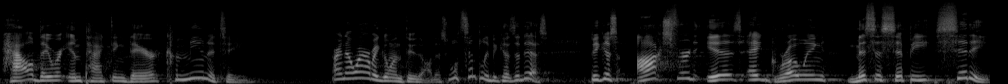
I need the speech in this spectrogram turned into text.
how they were impacting their community. All right, now why are we going through all this? Well, simply because of this. Because Oxford is a growing Mississippi city.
